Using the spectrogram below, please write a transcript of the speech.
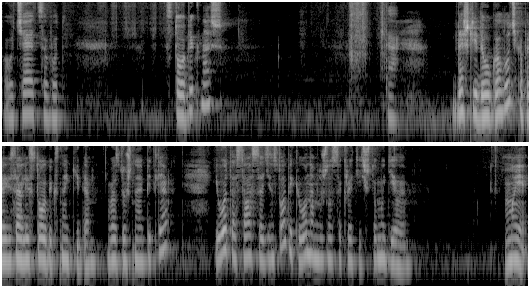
Получается вот столбик наш Дошли до уголочка, провязали столбик с накидом, воздушная петля. И вот остался один столбик, его нам нужно сократить. Что мы делаем? Мы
